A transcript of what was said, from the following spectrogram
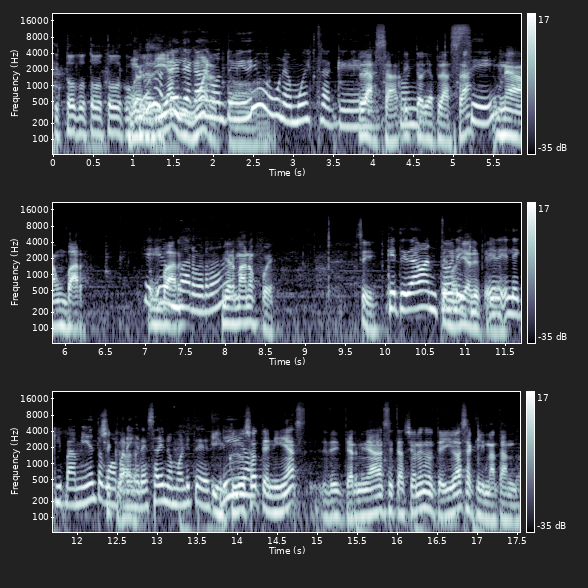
que todo, todo, todo En un congelado. día hotel de acá de. Montevideo hubo una muestra que... Plaza, con- Victoria Plaza. Sí. Una, un bar. Eh, era un bar, ¿verdad? Mi hermano fue. Sí. Que te daban todo el, equi- el- el equipamiento Sí, como para ingresar y no morirte de frío. Incluso tenías determinadas estaciones donde te ibas aclimatando,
